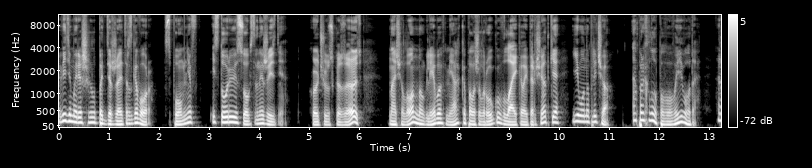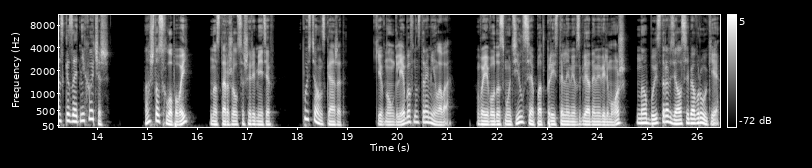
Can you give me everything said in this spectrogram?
видимо, решил поддержать разговор, вспомнив историю собственной жизни. «Хочу сказать...» Начал он, но Глебов мягко положил руку в лайковой перчатке ему на плечо. «А про Хлопову воевода рассказать не хочешь?» «А что с Хлоповой?» – насторожился Шереметьев. «Пусть он скажет», – кивнул Глебов на Стромилова. Воевода смутился под пристальными взглядами вельмож, но быстро взял себя в руки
